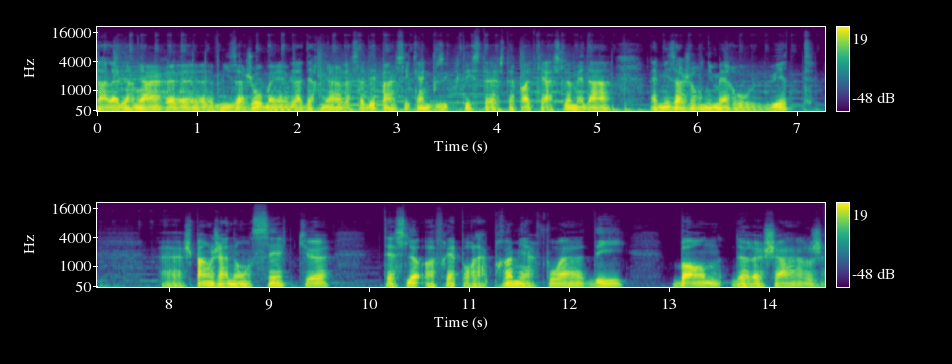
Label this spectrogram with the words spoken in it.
Dans la dernière euh, mise à jour, ben, la dernière, ça dépend, c'est quand vous écoutez ce podcast-là, mais dans la mise à jour numéro 8, euh, je pense j'annonçais que Tesla offrait pour la première fois des bornes de recharge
